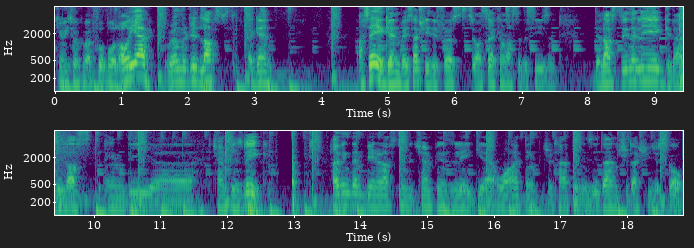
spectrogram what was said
Can we talk about football? Oh yeah, Real Madrid lost again. I say again, but it's actually the first or second loss of the season. They lost in the league, now they lost in the uh, Champions League. Having them being lost in the Champions League, yeah, what I think should happen is Zidane should actually just go.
